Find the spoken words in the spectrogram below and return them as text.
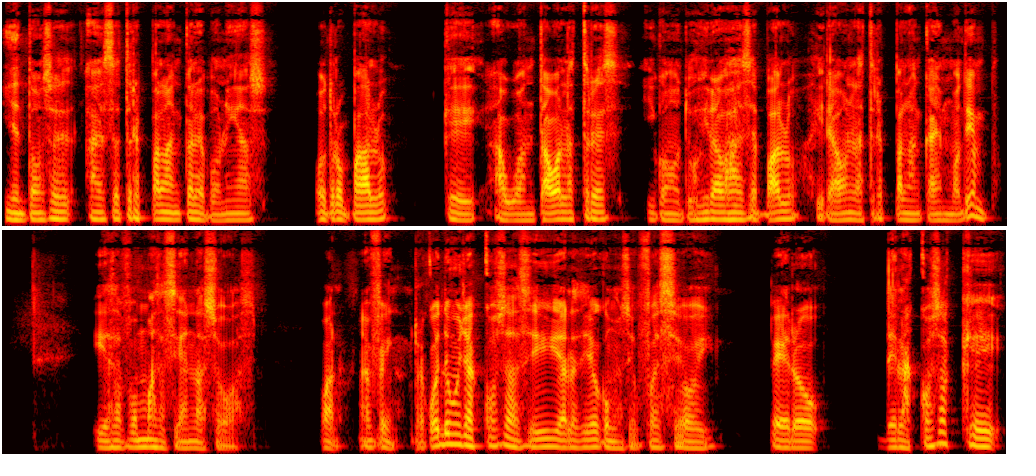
Y entonces a esas tres palancas le ponías otro palo que aguantaba las tres y cuando tú girabas ese palo, giraban las tres palancas al mismo tiempo. Y de esa forma se hacían las sogas. Bueno, en fin, recuerdo muchas cosas así, ya les digo como si fuese hoy. Pero de las cosas que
